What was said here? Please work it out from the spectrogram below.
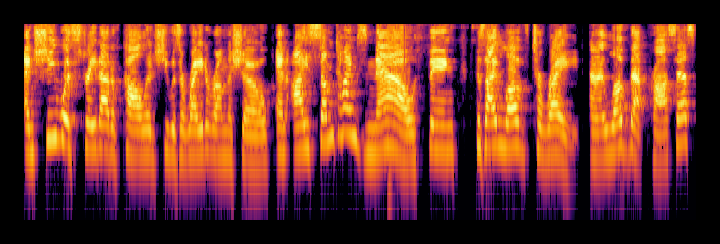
And she was straight out of college. She was a writer on the show. And I sometimes now think, because I love to write and I love that process.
